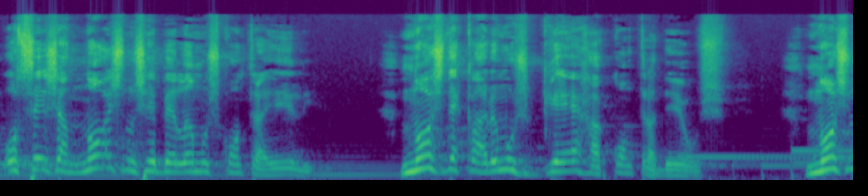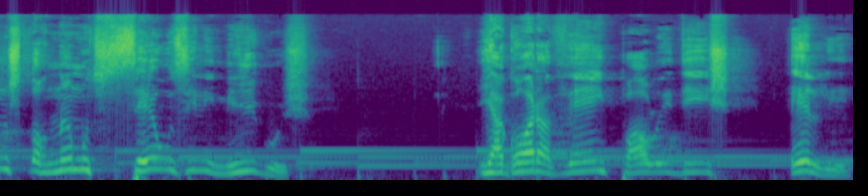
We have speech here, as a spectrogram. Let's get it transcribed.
Ou seja, nós nos rebelamos contra Ele nós declaramos guerra contra Deus, nós nos tornamos seus inimigos. E agora vem Paulo e diz: Ele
